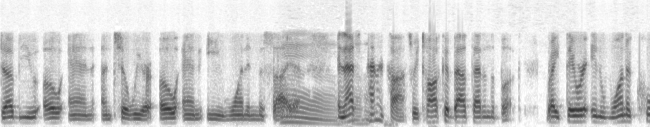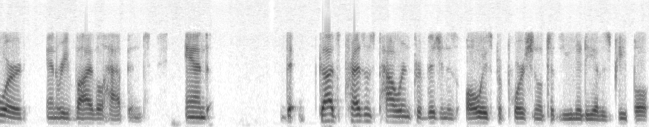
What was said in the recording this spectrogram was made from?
W O N until we are O N E, one in Messiah. Mm-hmm. And that's Pentecost. We talk about that in the book right? They were in one accord and revival happened. And the, God's presence, power, and provision is always proportional to the unity of his people.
